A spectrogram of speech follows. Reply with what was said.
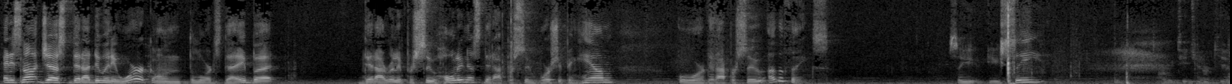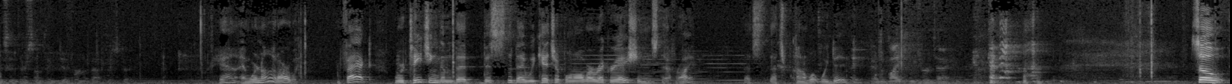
And it's not just that I do any work on the Lord's day, but did I really pursue holiness? Did I pursue worshiping Him? Or did I pursue other things? So you, you see, Are we teaching our kids that there's something different about this day? yeah, and we're not, are we? In fact, we're teaching them that this is the day we catch up on all of our recreation and stuff, right? That's that's kind of what we do. And the Vikings are attacking. So,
